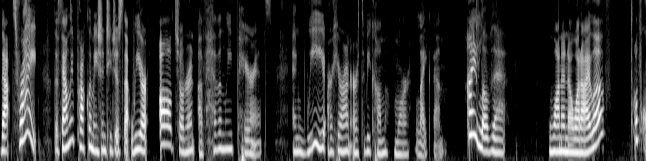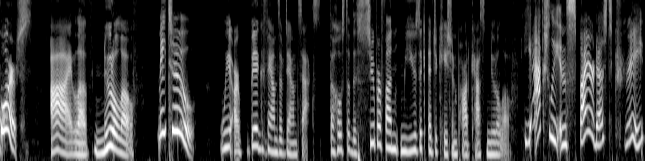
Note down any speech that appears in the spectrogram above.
That's right. The Family Proclamation teaches that we are all children of heavenly parents, and we are here on earth to become more like them. I love that. Want to know what I love? Of course. I love Noodle Loaf. Me too. We are big fans of Dan Saks, the host of the super fun music education podcast Noodle Loaf. He actually inspired us to create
